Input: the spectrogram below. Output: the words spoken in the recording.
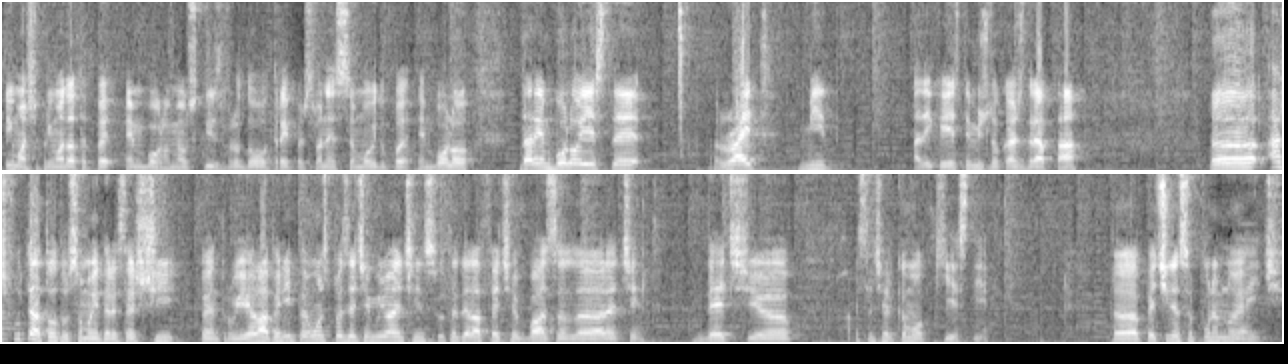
prima și prima dată pe Embolo. Mi-au scris vreo două, trei persoane să mă uit după Embolo. Dar Embolo este right mid, adică este mijlocaș dreapta. Uh, aș putea totul să mă interesez și pentru el. A venit pe 11 milioane 500 de la FC Basel uh, recent. Deci, uh, hai să încercăm o chestie. Uh, pe cine să punem noi aici?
